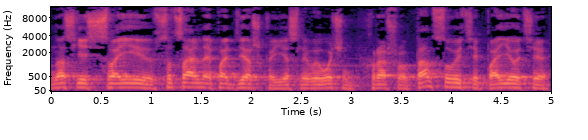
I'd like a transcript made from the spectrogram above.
У нас есть свои социальная поддержка, если вы очень хорошо танцуете, поете,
